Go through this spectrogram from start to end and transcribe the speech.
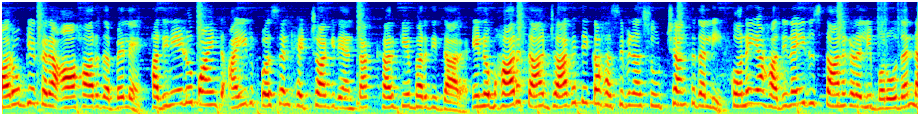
ಆರೋಗ್ಯಕರ ಆಹಾರದ ಬೆಲೆ ಹದಿನೇಳು ಪಾಯಿಂಟ್ ಐದು ಪರ್ಸೆಂಟ್ ಹೆಚ್ಚಾಗಿದೆ ಅಂತ ಖರ್ಗೆ ಬರೆದಿದ್ದಾರೆ. ಇನ್ನು ಭಾರತ ಜಾಗತಿಕ ಹಸಿವಿನ ಸೂಚ್ಯಾಂಕದಲ್ಲಿ ಕೊನೆಯ ಹದಿನೈದು ಸ್ಥಾನಗಳಲ್ಲಿ ಬರುವುದನ್ನ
